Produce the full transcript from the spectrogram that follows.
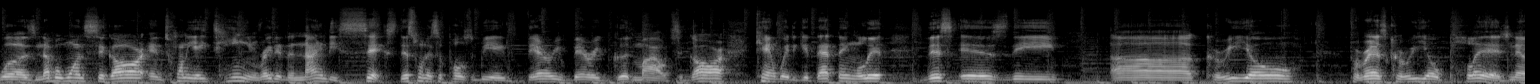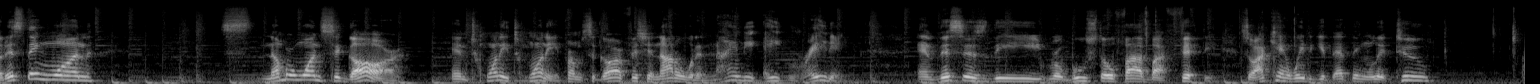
was number one cigar in 2018, rated a 96. This one is supposed to be a very, very good mild cigar. Can't wait to get that thing lit. This is the uh, Carrillo, Perez Carrillo Pledge. Now, this thing won number one cigar in 2020 from Cigar Aficionado with a 98 rating. And this is the Robusto 5x50. So I can't wait to get that thing lit too.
